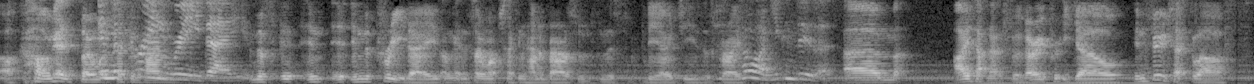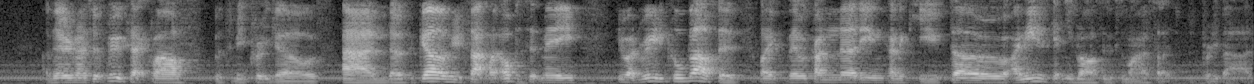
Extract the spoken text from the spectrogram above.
oh god, I'm getting so much In the pre-Rhee days. The, in, in, in the pre-days, I'm getting so much second-hand embarrassment from this video, Jesus Just Christ. come on, you can do this. Um, I sat next to a very pretty girl in food tech class. And the reason I took food tech class was to meet pretty girls. And there was a girl who sat like opposite me who had really cool glasses. Like they were kind of nerdy and kind of cute. So I needed to get new glasses because my eyesight was pretty bad.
